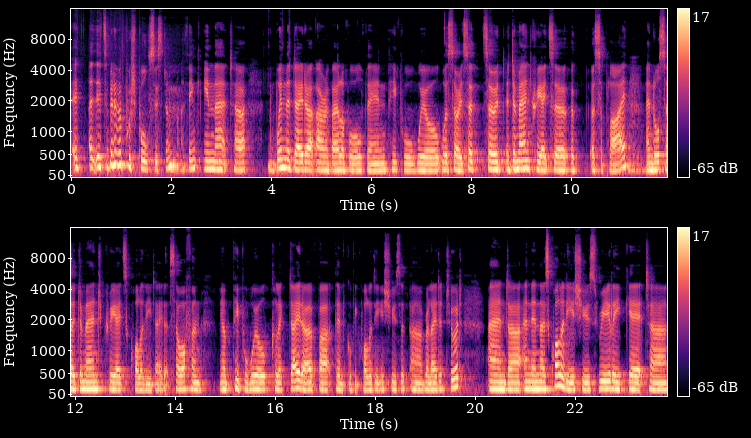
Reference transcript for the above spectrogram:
it, it's a bit of a push pull system, I think, in that uh, when the data are available, then people will well sorry so so a, demand creates a, a, a supply, mm-hmm. and also demand creates quality data. So often. You know, people will collect data, but there could be quality issues uh, related to it, and uh, and then those quality issues really get uh,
